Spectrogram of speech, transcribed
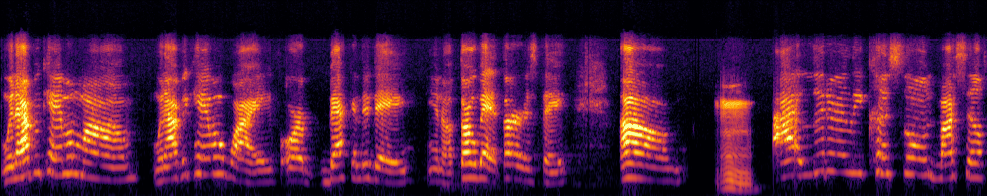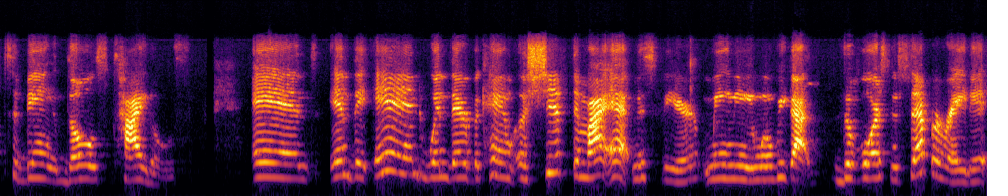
When I became a mom, when I became a wife, or back in the day, you know, throwback Thursday, um, mm. I literally consumed myself to being those titles. And in the end, when there became a shift in my atmosphere, meaning when we got divorced and separated,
